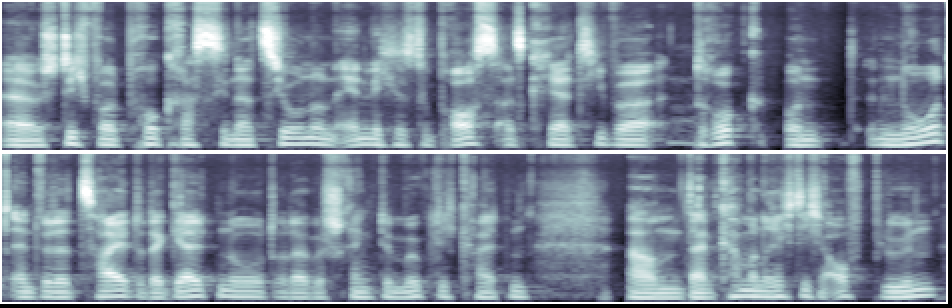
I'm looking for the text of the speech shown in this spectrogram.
äh, Stichwort Prokrastination und ähnliches. Du brauchst als Kreativer Druck und Not, entweder Zeit oder Geldnot oder beschränkte Möglichkeiten. Ähm, dann kann man richtig aufblühen.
